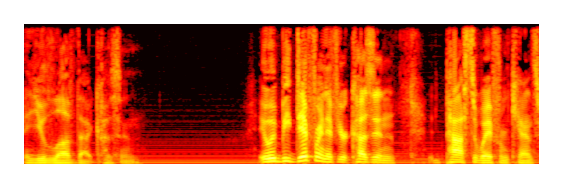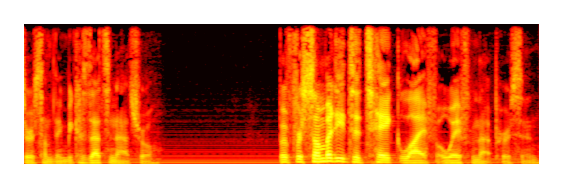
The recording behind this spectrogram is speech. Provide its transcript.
and you love that cousin, it would be different if your cousin passed away from cancer or something because that's natural. But for somebody to take life away from that person,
